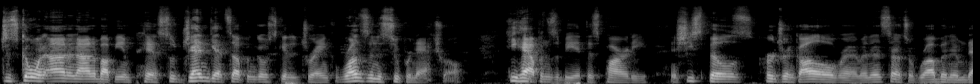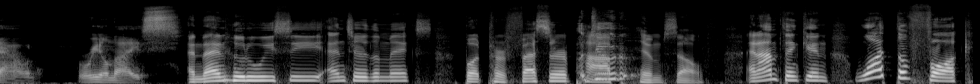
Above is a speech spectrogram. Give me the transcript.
Just going on and on about being pissed. So Jen gets up and goes to get a drink. Runs into Supernatural. He happens to be at this party, and she spills her drink all over him, and then starts rubbing him down, real nice. And then who do we see enter the mix? But Professor Pop Dude. himself. And I'm thinking, what the fuck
